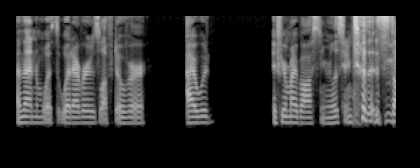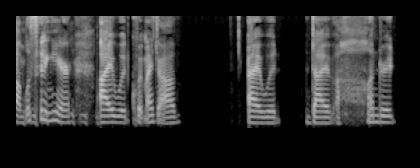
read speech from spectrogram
And then with whatever is left over, I would if you're my boss and you're listening to this, stop listening here. I would quit my job. I would dive a hundred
